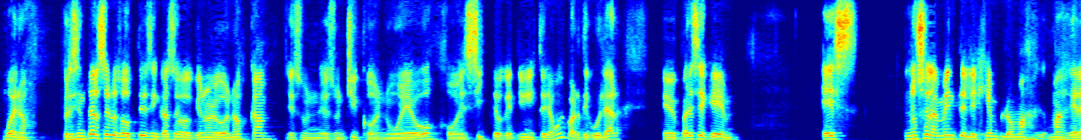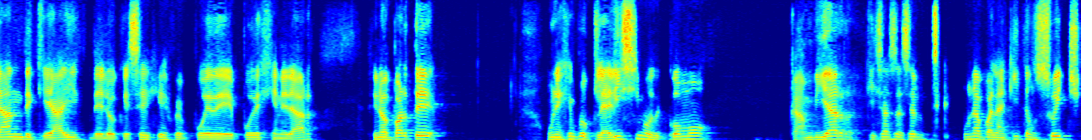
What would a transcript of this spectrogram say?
bueno, presentárselos a ustedes en caso de que no lo conozcan. Es un, es un chico nuevo, jovencito, que tiene una historia muy particular, que me parece que es no solamente el ejemplo más, más grande que hay de lo que ser jefe puede, puede generar, sino aparte un ejemplo clarísimo de cómo cambiar, quizás hacer una palanquita, un switch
